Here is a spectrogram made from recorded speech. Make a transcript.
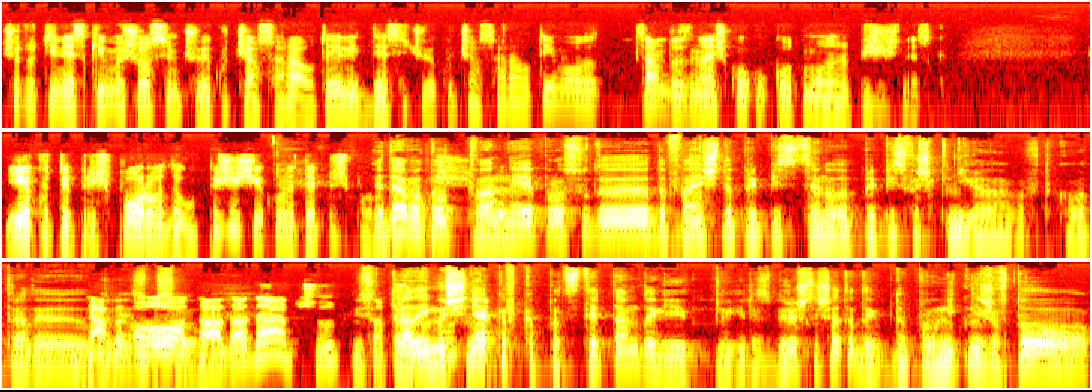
Защото ти днес имаш 8 човеко часа работа или 10 човеко часа работа и може да, сам да знаеш колко код мога да напишеш днес. И ако те пришпорва да го пишеш, и ако не те пришпорва. Е, да, но то, това не е просто да, да фанеш да преписваш едно да преписваш книга в такова. Трябва да. Да, да, нали, о, да, да, да, абсолютно. Трябва да имаш някакъв капацитет там да ги, да ги разбираш нещата, да, да проникнеш в то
